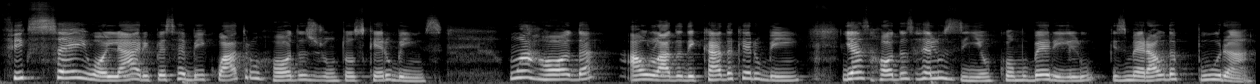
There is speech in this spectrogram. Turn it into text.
Fixei o olhar e percebi quatro rodas junto aos querubins. Uma roda ao lado de cada querubim, e as rodas reluziam como berilo, esmeralda pura.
